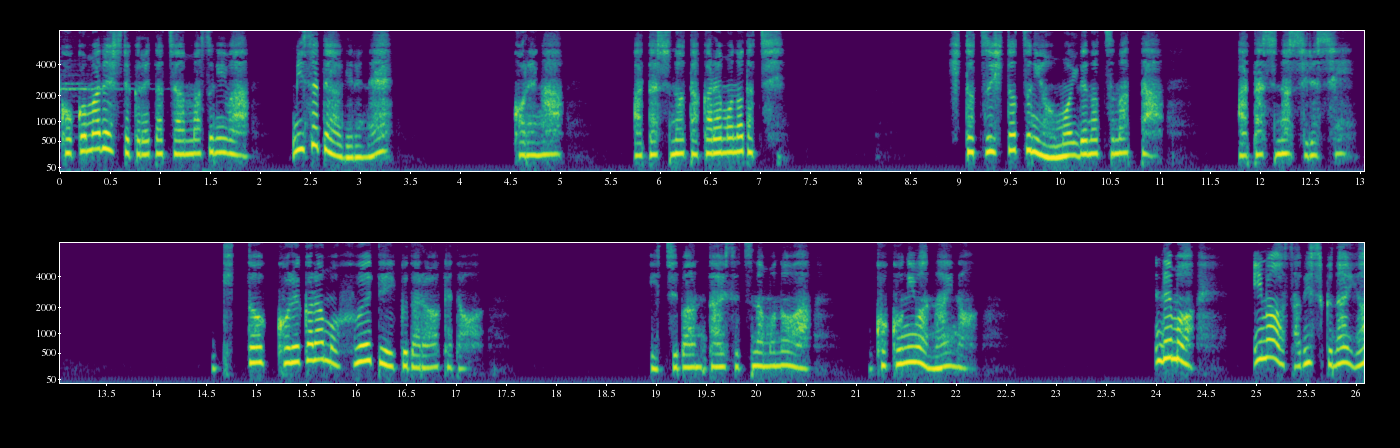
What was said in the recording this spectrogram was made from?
ここまでしてくれたちゃんマスには見せてあげるね。これが私の宝物たち。一つ一つに思い出の詰まった私の印。きっとこれからも増えていくだろうけど一番大切なものはここにはないの。でも今は寂しくないよ。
